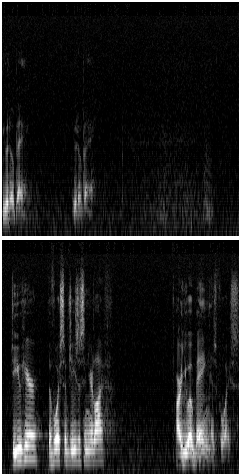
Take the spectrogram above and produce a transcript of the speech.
you would obey. You would obey. Do you hear the voice of Jesus in your life? Are you obeying his voice?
